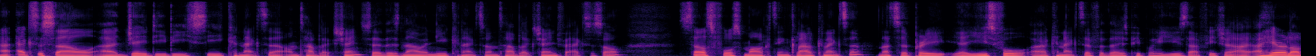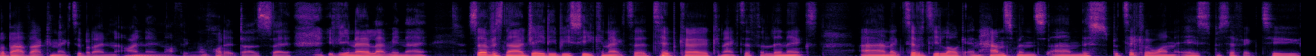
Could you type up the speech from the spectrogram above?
uh, uh, JDBC connector on Tableau Exchange. So there's now a new connector on Tableau Exchange for Exasol. Salesforce Marketing Cloud Connector. That's a pretty yeah, useful uh, connector for those people who use that feature. I, I, hear a lot about that connector, but I, I know nothing of what it does. So if you know, let me know. ServiceNow JDBC connector, TIBCO connector for Linux, and activity log enhancements. Um, this particular one is specific to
